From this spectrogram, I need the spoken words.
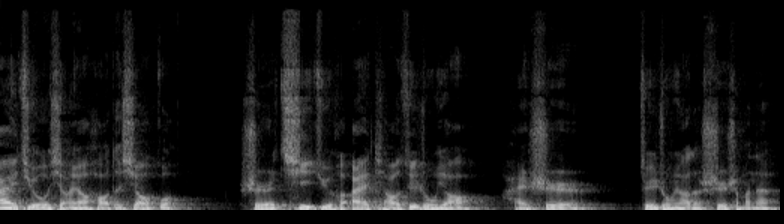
艾灸想要好的效果，是器具和艾条最重要，还是最重要的是什么呢？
